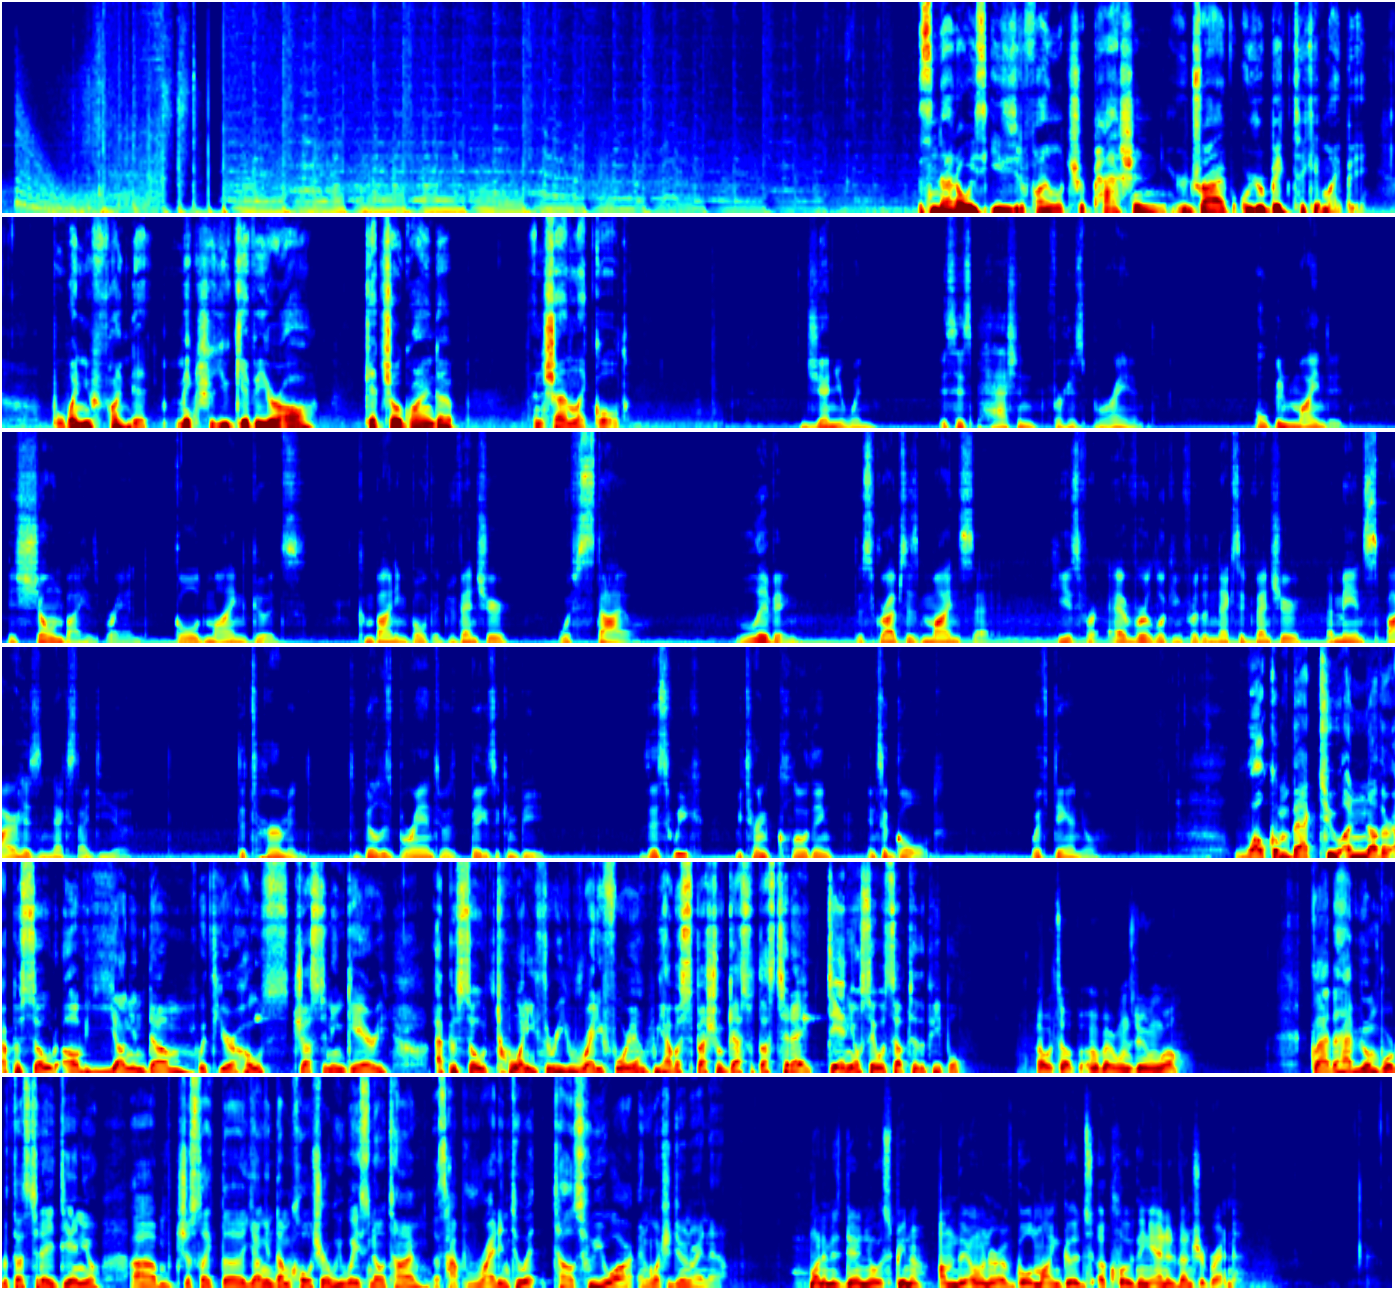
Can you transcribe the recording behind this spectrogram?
It's not always easy to find what your passion, your drive, or your big ticket might be. But when you find it, make sure you give it your all, get your grind up, and shine like gold. Genuine is his passion for his brand. Open minded is shown by his brand, Gold Mind Goods, combining both adventure with style. Living describes his mindset. He is forever looking for the next adventure that may inspire his next idea. Determined to build his brand to as big as it can be. This week, we turn clothing into gold with Daniel. Welcome back to another episode of Young and Dumb with your hosts, Justin and Gary. Episode 23, ready for you. We have a special guest with us today. Daniel, say what's up to the people. Oh, what's up? I hope everyone's doing well. Glad to have you on board with us today, Daniel. Um, just like the Young and Dumb culture, we waste no time. Let's hop right into it. Tell us who you are and what you're doing right now. My name is Daniel Ospina. I'm the owner of Goldmind Goods, a clothing and adventure brand.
